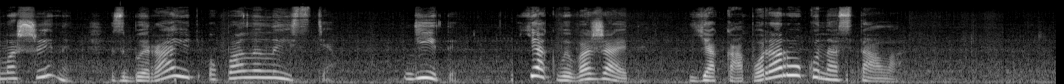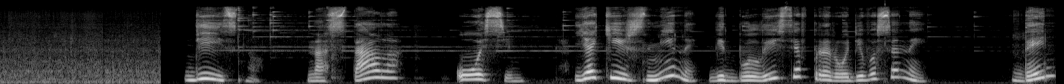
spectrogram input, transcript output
машини збирають опале листя. Діти, як ви вважаєте, яка пора року настала? Дійсно, настала осінь. Які ж зміни відбулися в природі восени? День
